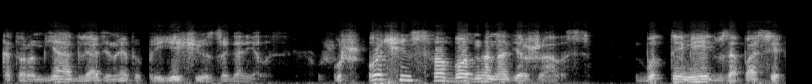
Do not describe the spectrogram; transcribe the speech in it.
которым я, глядя на эту приезжую, загорелась. Уж очень свободно она держалась будто имеет в запасе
